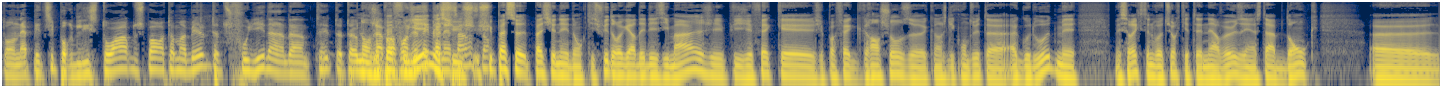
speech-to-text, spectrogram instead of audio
ton appétit pour l'histoire du sport automobile? T'as-tu fouillé dans dans t'sais, t'as- t'as Non, voulu j'ai pas fouillé, mais je, suis- connaissances, je suis passionné. Donc, il suffit de regarder des images. Et puis, j'ai fait que j'ai pas fait grand chose quand je l'ai conduite à, à Goodwood, mais mais c'est vrai que c'était une voiture qui était nerveuse et instable. Donc, euh,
